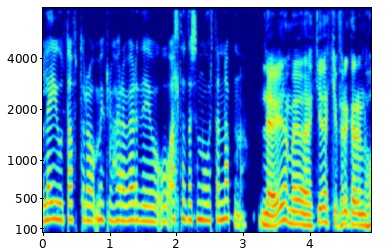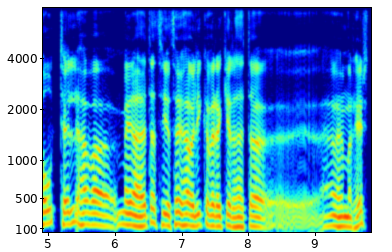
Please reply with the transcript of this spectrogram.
leiði út aftur á miklu hæra verði og, og allt þetta sem þú ert að nefna? Nei, það meða ekki, ekki frekar en hótel hafa meða þetta því að þau hafa líka verið að gera þetta hefur maður heyrt,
